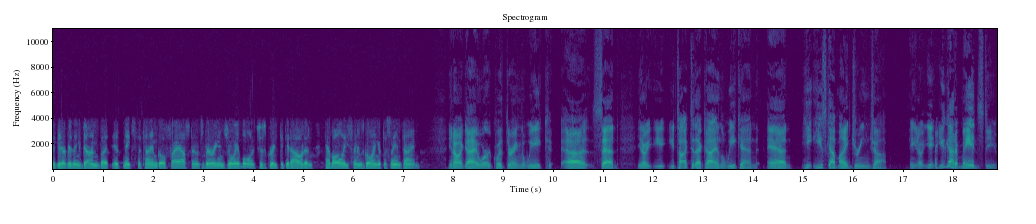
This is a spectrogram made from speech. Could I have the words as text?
to get everything done, but it makes the time go fast and it's very enjoyable and it's just great to get out and have all these things going at the same time. You know, a guy I work with during the week uh, said, you know, you, you talk to that guy on the weekend and he, he's got my dream job. You know, you, you got it made, Steve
